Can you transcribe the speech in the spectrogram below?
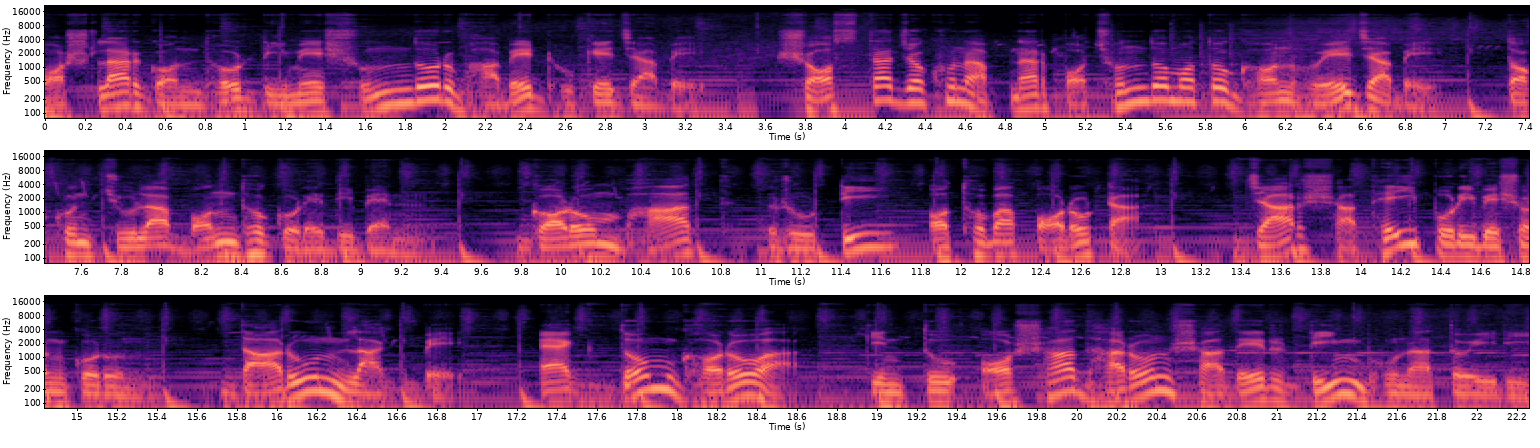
মশলার গন্ধ ডিমে সুন্দরভাবে ঢুকে যাবে। সসটা যখন আপনার পছন্দ মতো ঘন হয়ে যাবে, তখন চুলা বন্ধ করে দিবেন। গরম ভাত, রুটি অথবা পরোটা, যার সাথেই পরিবেশন করুন। দারুণ লাগবে। একদম ঘরোয়া, কিন্তু অসাধারণ স্বাদের ডিম ভুনা তৈরি।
